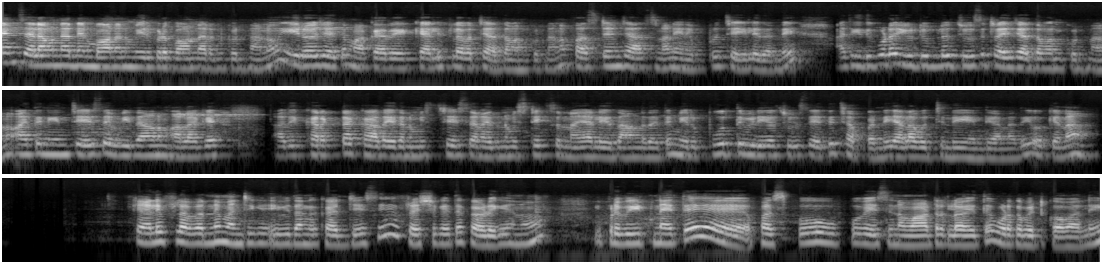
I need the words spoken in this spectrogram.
ఫ్రెండ్స్ ఎలా ఉన్నారు? నేను బాగున్నాను మీరు కూడా బాగున్నారు అనుకుంటున్నాను. ఈ రోజు అయితే మాకు క్యాలీఫ్లవర్ చేద్దాం అనుకుంటున్నాను. ఫస్ట్ టైం చేస్తున్నాను నేను ఎప్పుడు చేయలేదండి. అది ఇది కూడా యూట్యూబ్లో చూసి ట్రై చేద్దాం అనుకుంటున్నాను. అయితే నేను చేసే విధానం అలాగే అది కరెక్టా కాదా? ఏదైనా మిస్ చేశాను? ఏదైనా మిస్టేక్స్ ఉన్నాయా? లేదా? అన్నది అయితే మీరు పూర్తి వీడియో చూసి అయితే చెప్పండి. ఎలా వచ్చింది? ఏంటి? అన్నది. ఓకేనా క్యాలీఫ్లవర్ని మంచిగా ఈ విధంగా కట్ చేసి ఫ్రెష్గా అయితే కడిగాను. ఇప్పుడు వీటిని అయితే పసుపు ఉప్పు వేసిన వాటర్లో అయితే ఉడకబెట్టుకోవాలి.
